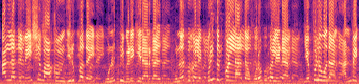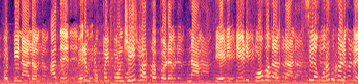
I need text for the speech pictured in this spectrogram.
அல்லது வேஷமாகவும் இருப்பதை உணர்த்தி விடுகிறார்கள். உணர்வுகளை புரிந்து கொள்ளாத உறவுகளிடம் எவ்வளவுதான் அன்பை கொட்டினாலும் அது வெறும் குப்பை போன்றே பார்க்கப்படும். நாம் தேடி தேடி போவதால் தான் சில உறவுகளுக்கு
